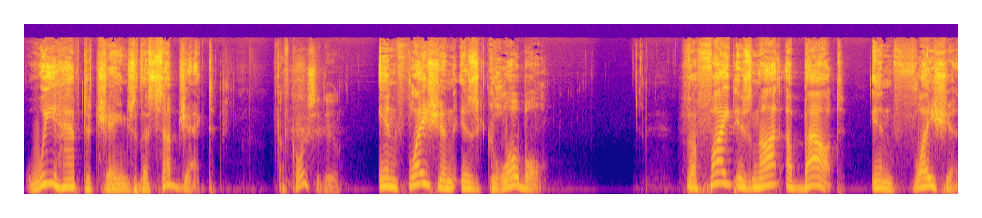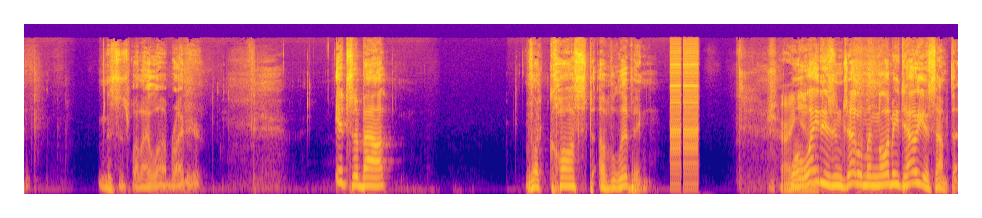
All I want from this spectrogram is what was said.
we have to change the subject. Of course you do. Inflation is global. The fight is not about inflation. This is what I love right here. It's about the cost of living. Try Well, again. ladies and gentlemen, let me tell you something.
